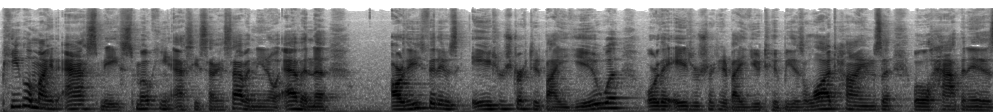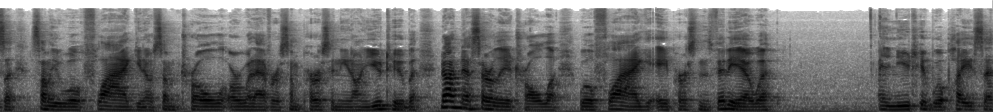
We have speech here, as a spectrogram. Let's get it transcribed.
people might ask me, smoking Essy77, you know, Evan, are these videos age restricted by you or are they age restricted by YouTube? Because a lot of times what will happen is somebody will flag, you know, some troll or whatever, some person you know, on YouTube, not necessarily a troll, will flag a person's video and YouTube will place a,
